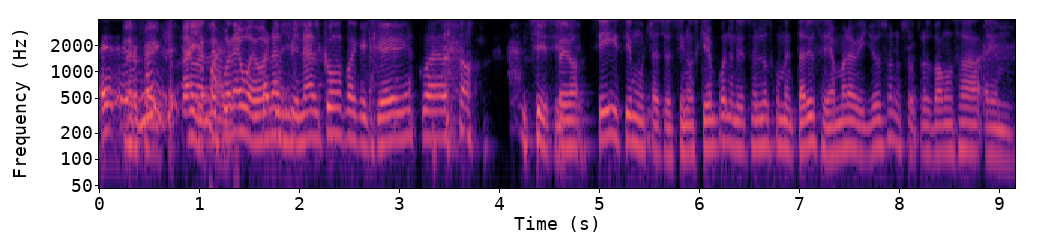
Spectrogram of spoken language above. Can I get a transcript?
Eh, muy Perfecto. Ahí Se pone huevón al final como para que quede bien cuadrado. Sí, sí, Pero sí. sí, sí, muchachos, si nos quieren poner eso en los comentarios sería maravilloso. Nosotros vamos a, em,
